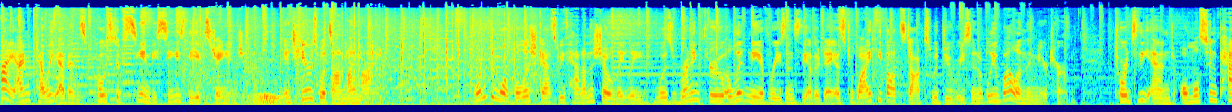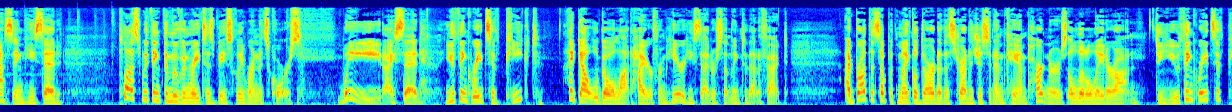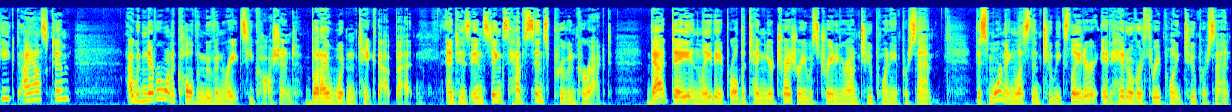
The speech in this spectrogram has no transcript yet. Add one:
Hi, I'm Kelly Evans, host of CNBC's The Exchange. And here's what's on my mind. One of the more bullish guests we've had on the show lately was running through a litany of reasons the other day as to why he thought stocks would do reasonably well in the near term. Towards the end, almost in passing, he said, Plus, we think the move in rates has basically run its course. Wait, I said, you think rates have peaked? I doubt we'll go a lot higher from here, he said, or something to that effect. I brought this up with Michael Darda, the strategist at MKM Partners, a little later on. Do you think rates have peaked? I asked him. I would never want to call the move in rates, he cautioned, but I wouldn't take that bet. And his instincts have since proven correct. That day in late April, the 10 year Treasury was trading around 2.8%. This morning, less than two weeks later, it hit over 3.2%.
